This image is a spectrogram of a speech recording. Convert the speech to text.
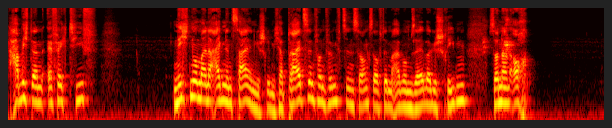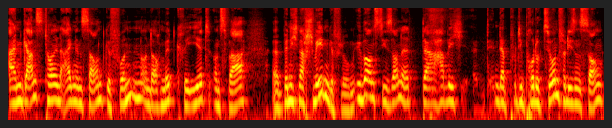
habe ich dann effektiv nicht nur meine eigenen Zeilen geschrieben. Ich habe 13 von 15 Songs auf dem Album selber geschrieben, sondern auch einen ganz tollen eigenen Sound gefunden und auch mit kreiert. Und zwar äh, bin ich nach Schweden geflogen. Über uns die Sonne, da habe ich der, die Produktion für diesen Song,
